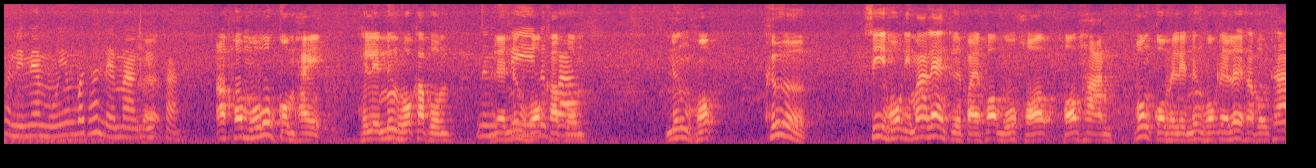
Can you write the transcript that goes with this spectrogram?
วันนี้แม่หมูยังบ่ทันได้มากอยู่ค่ะอะพ่อหมูวงกลมให้ให้เล่นหนึ่งหกครับผมหนึ่งเล่นหนึ่งสี่หกหรือครับเปล่าผมหนึ่งหก คือสี่หกนี่มาแรงเกินไปพ่อหมูขอขอผ่านวงกลมให้เล่นหนึ่งหกได้เลยครับผมถ้า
